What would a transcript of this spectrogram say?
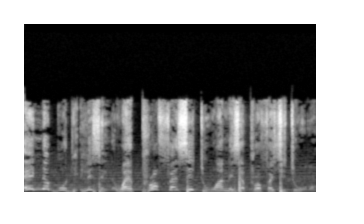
anybody, listen, where prophecy to one is a prophecy to all.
